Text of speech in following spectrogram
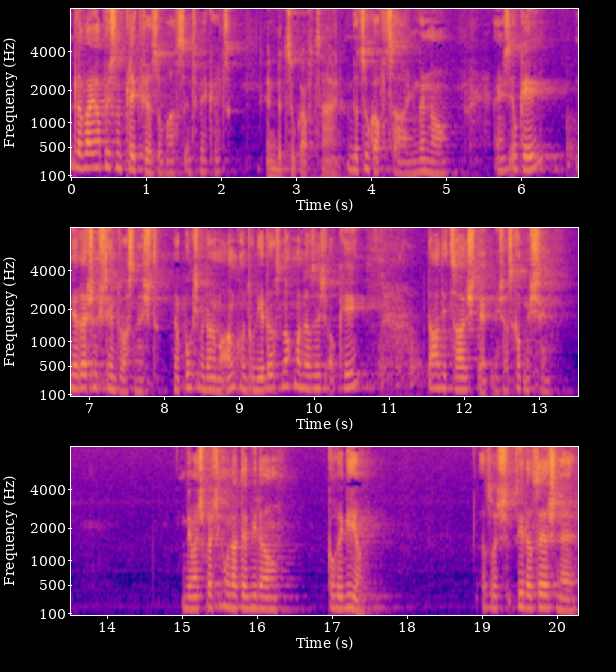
mittlerweile habe ich so einen Blick für sowas entwickelt. In Bezug auf Zahlen? In Bezug auf Zahlen, genau. Dann ich okay, in der Rechnung stimmt was nicht. Dann gucke ich mir da nochmal an, kontrolliere das nochmal, dann sehe ich, okay, da die Zahl stimmt nicht, das kommt nicht hin. Dementsprechend kann man das dann wieder korrigieren. Also ich sehe das sehr schnell.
